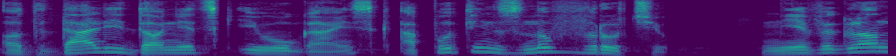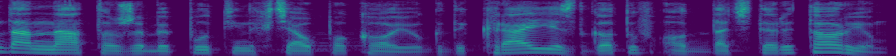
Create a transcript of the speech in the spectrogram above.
Oddali Donieck i Ługańsk, a Putin znów wrócił. Nie wygląda na to, żeby Putin chciał pokoju, gdy kraj jest gotów oddać terytorium.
